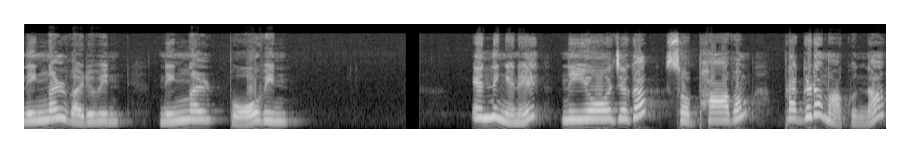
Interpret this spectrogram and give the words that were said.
നിങ്ങൾ വരുവിൻ നിങ്ങൾ പോവിൻ. എന്നിങ്ങനെ നിയോജക സ്വഭാവം പ്രകടമാക്കുന്ന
